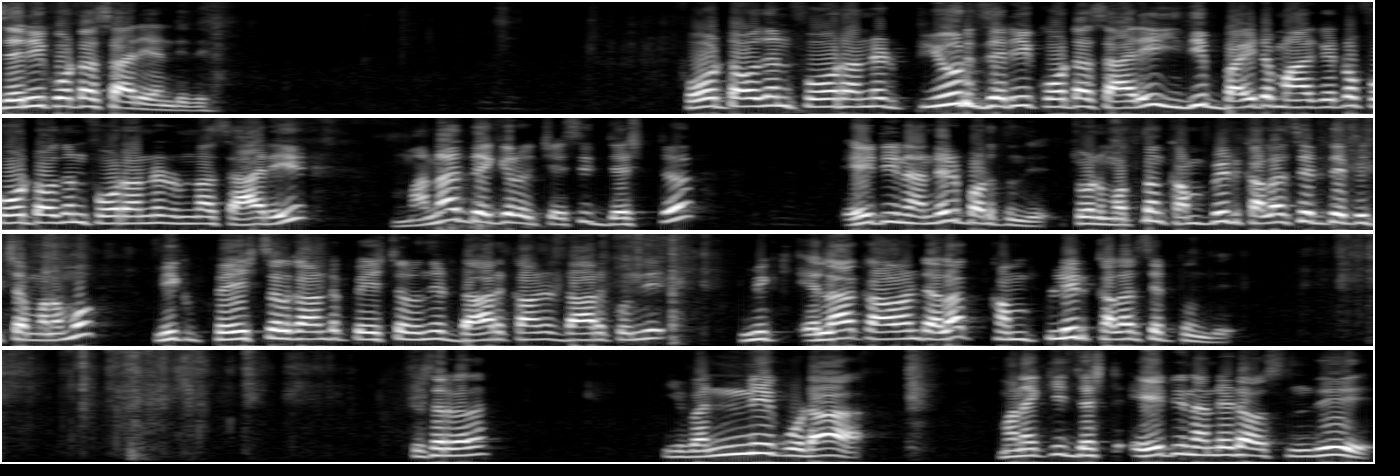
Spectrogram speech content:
జెరీకోటా శారీ అండి ఇది. Four thousand four hundred pure zari Kota saree ఇది బయట మార్కెట్లో ఫోర్ థౌజండ్ ఫోర్ హండ్రెడ్ ఉన్న శారీ మన దగ్గర వచ్చేసి జస్ట్ ఎయిటీన్ హండ్రెడ్ పడుతుంది. చూడండి మొత్తం కంప్లీట్ కలర్ సెట్ తెప్పించాం మనము. మీకు పేస్టల్ కావాలంటే పేస్టల్ ఉంది డార్క్ కావాలంటే డార్క్ ఉంది. మీకు ఎలా కావాలంటే అలా కంప్లీట్ కలర్ సెట్ ఉంది. చూసారు కదా? ఇవన్నీ కూడా మనకి జస్ట్ ఎయిటీన్ హండ్రెడ్ వస్తుంది.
